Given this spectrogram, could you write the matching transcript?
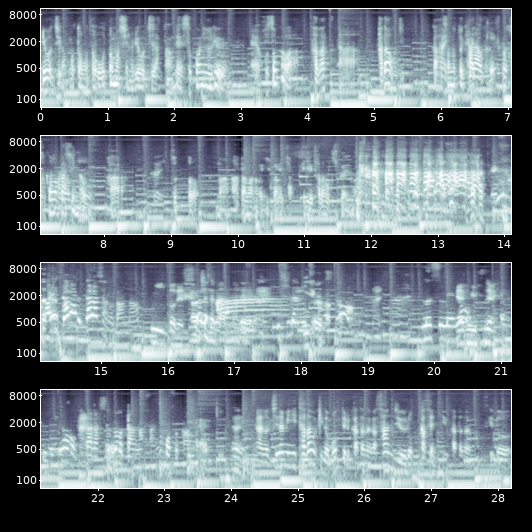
領地がもともと大友氏の領地だったのでそこにいる、えー細川忠あ忠興がその時入ってたんですけど、はい。そこの家臣の、忠ははい。い、ちょっと、まあ、頭のいかれちゃっている忠興君の あれガラガラシャの旦那？そうです。ガラシャの旦あ那ー石田三成の娘えののガラシャの旦那さんに細川忠はい。あのちなみに忠興の持ってる刀が36河川っていう刀なんですけど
